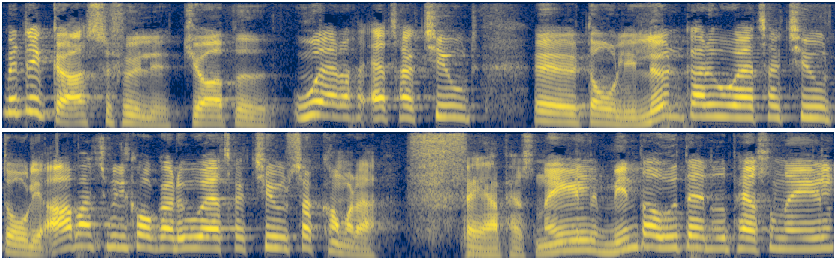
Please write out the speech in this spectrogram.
Men det gør selvfølgelig jobbet uattraktivt. Øh, dårlig løn gør det uattraktivt. Dårlige arbejdsvilkår gør det uattraktivt. Så kommer der færre personale, mindre uddannet personale.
